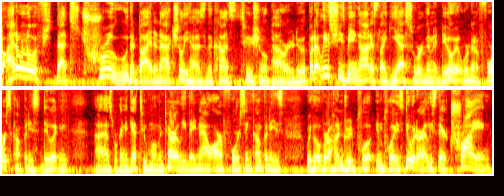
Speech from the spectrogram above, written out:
So I don't know if that's true that Biden actually has the constitutional power to do it, but at least she's being honest. Like, yes, we're going to do it. We're going to force companies to do it, and uh, as we're going to get to momentarily, they now are forcing companies with over 100 pl- employees to do it, or at least they're trying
